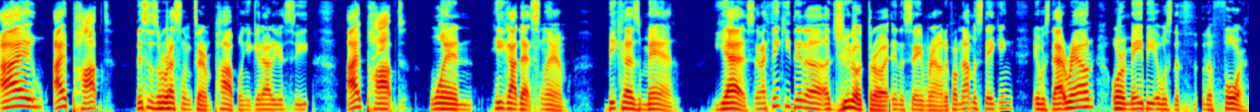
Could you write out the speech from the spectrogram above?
I I popped. This is a wrestling term, pop when you get out of your seat. I popped when he got that slam because man, yes, and I think he did a, a judo throw in the same round. If I'm not mistaken, it was that round, or maybe it was the th- the fourth.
